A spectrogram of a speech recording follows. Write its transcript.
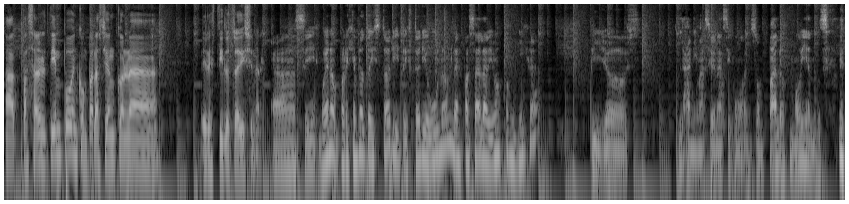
a pasar el tiempo en comparación con la, el estilo tradicional. Ah, sí. Bueno, por ejemplo, Toy Story. Toy Story 1, la vez pasada la vimos con mi hija. Pilló s- las animaciones así como son palos moviéndose.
